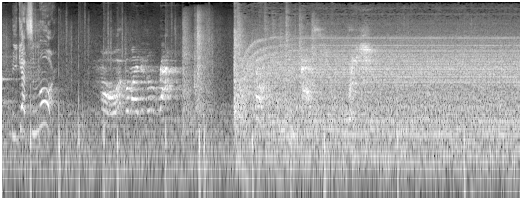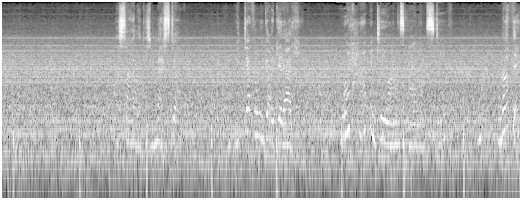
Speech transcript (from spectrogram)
You done? Or you got some more? More for my little rat. As you wish. This island is messed up. We definitely gotta get out of here. What happened to you on this island, Steve? Nothing.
